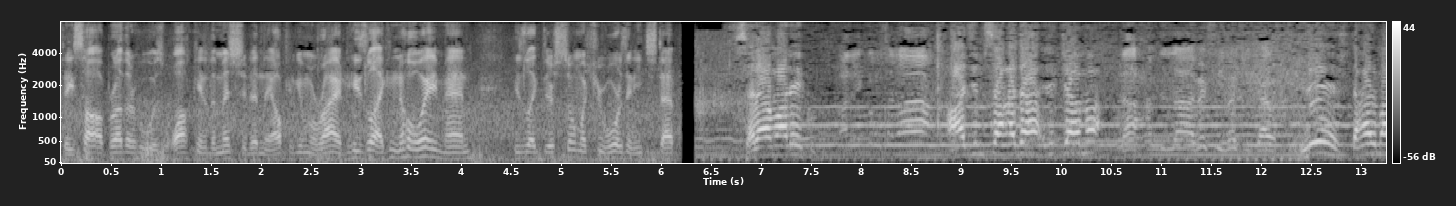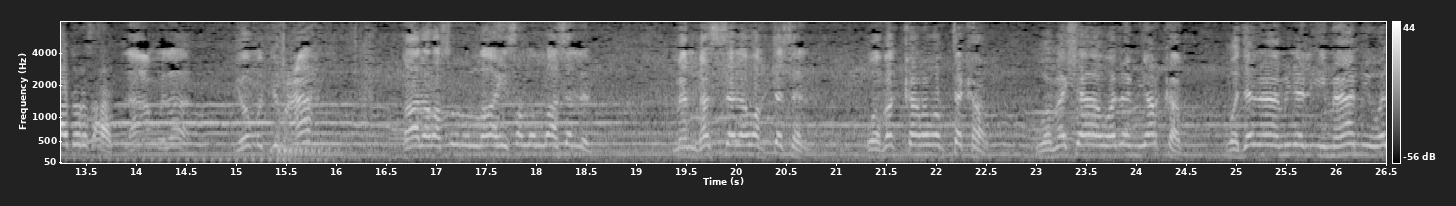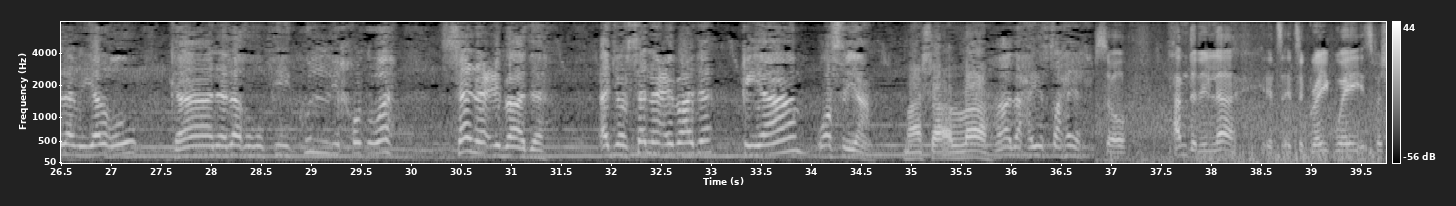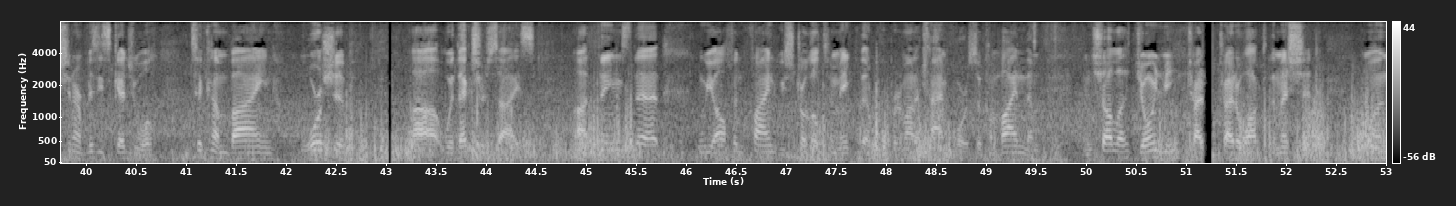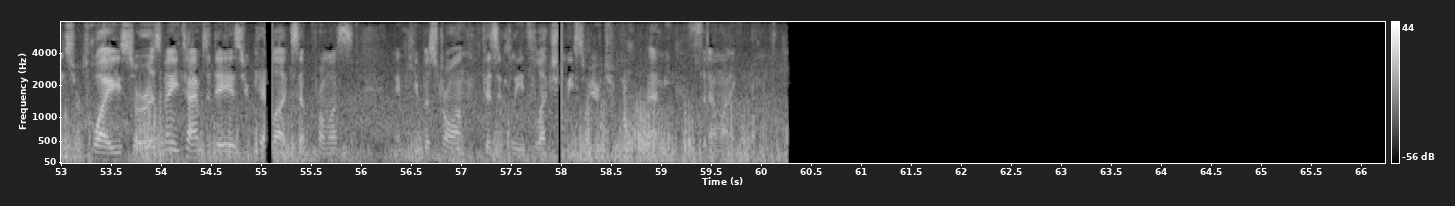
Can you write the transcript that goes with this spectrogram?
they saw a brother who was walking to the masjid and they offered him a ride he's like no way man he's like there's so much rewards in each step السلام عليكم وعليكم السلام عاجي مساعدة للجامع لا الحمد لله مشي مشي تعال ليش تعال ما تورس عاد لا عم لا يوم الجمعة قال رسول الله صلى الله عليه وسلم من غسل واغتسل وبكر وابتكر ومشى ولم يركب ودنا من الإمام ولم يلغو كان له في كل خطوة سنة عبادة أجر سنة عبادة قيام وصيام. ما شاء الله. هذا حديث صحيح. So, alhamdulillah, it's, it's a great way, especially in our busy schedule, to combine worship uh, with exercise. Uh, things that we often find we struggle to make the proper amount of time for. So combine them. Inshallah, join me. Try, try to walk to the masjid once or twice or as many times a day as you can accept from us and keep us strong physically, intellectually, spiritually.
